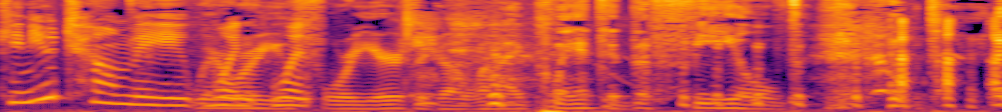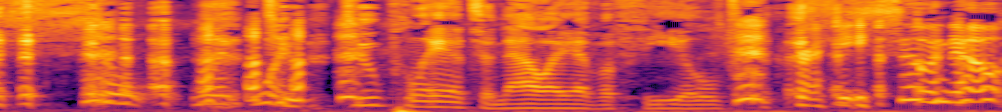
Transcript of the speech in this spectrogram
Can you tell me Where when were you when four years ago when I planted the field? so when, when, two, two plants, and now I have a field. Right. so no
